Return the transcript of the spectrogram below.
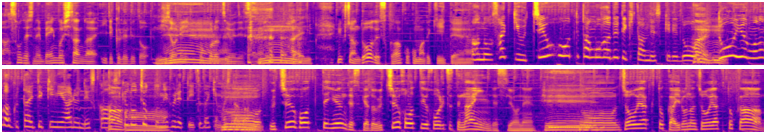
あそうですね。弁護士さんがいてくれると非常に心強いですね。うん。はい。いくちゃんどうですか？ここまで聞いて。あのさっき宇宙法って単語が出てきたんですけれど、はい。どういうものが具体的にあるんですか？あ先ほどちょっとね触れていただきました。が、宇宙法って言うんですけど、宇宙法っていう法律ってないんですよね。条約とかいろんな条約とか、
